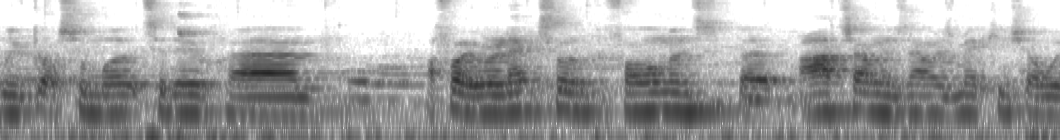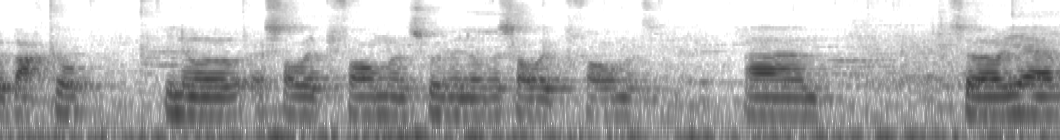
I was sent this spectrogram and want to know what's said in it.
we've got some work to do. Um, I thought it was an excellent performance, but our challenge now is making sure we back up, you know, a solid performance with another solid performance. Um, so yeah,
